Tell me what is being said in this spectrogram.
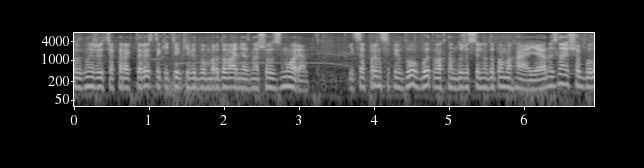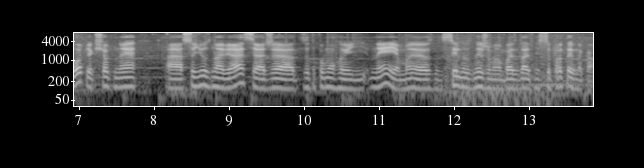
знижуються характеристики тільки від бомбардування з нашого з моря. І це, в принципі, в двох битвах нам дуже сильно допомагає. Я не знаю, що було б, якщо б не союзна авіація, адже за допомогою неї ми сильно знижимо боєздатність супротивника.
